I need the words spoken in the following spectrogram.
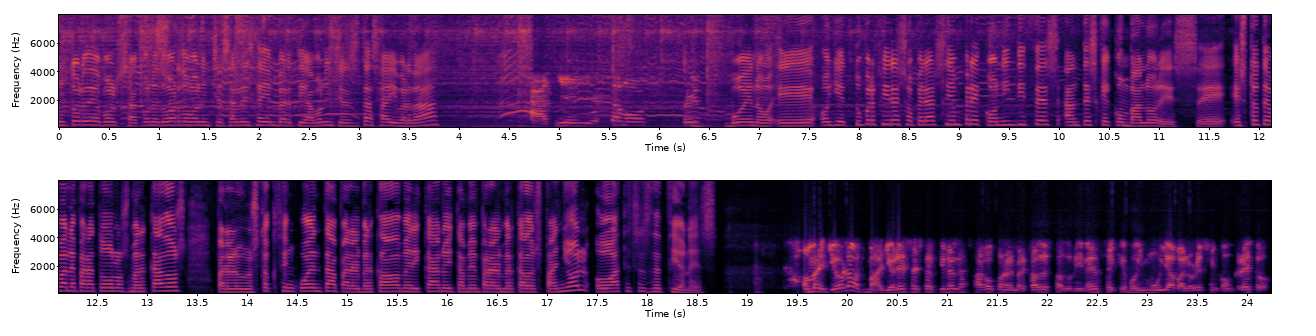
Consultor de bolsa con Eduardo Bolinches, analista de Invertía. Bolinches, estás ahí, ¿verdad? Aquí estamos. Bueno, eh, oye, tú prefieres operar siempre con índices antes que con valores. Eh, ¿Esto te vale para todos los mercados, para el Eurostock 50, para el mercado americano y también para el mercado español o haces excepciones? Hombre, yo las mayores excepciones las hago con el mercado estadounidense, que voy muy a valores en concreto,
